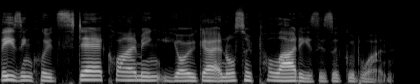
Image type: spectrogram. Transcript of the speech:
These include stair climbing, yoga, and also Pilates is a good one.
